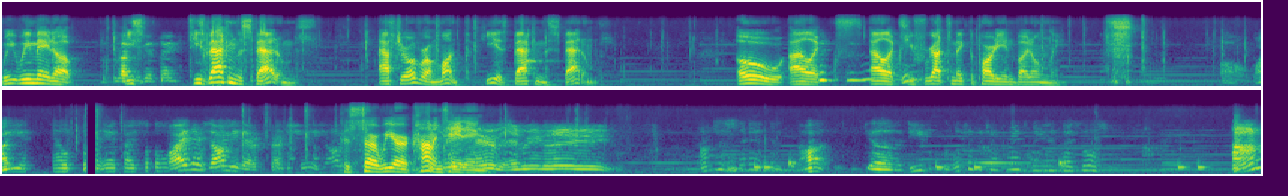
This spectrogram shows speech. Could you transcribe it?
We, we made up. That's He's- a good thing. He's back in the Spatums. After over a month, he is back in the Spatums. Oh, Alex, Alex, you forgot to make the party invite only. Why you help the anti-soul? Why are there zombies there? Cause sir, we are commentating. every. I'm just saying. Uh, uh, do you, what's up with your friends being anti-social? Huh?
